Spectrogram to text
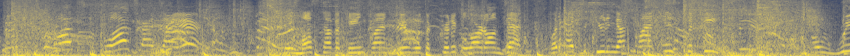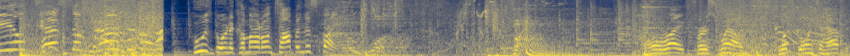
Clutch, clutch, anti-air. They must have a game plan here with the critical art on deck, but executing that plan is the key. A real test of nerve. Who's going to come out on top in this fight? All right, first round. What's going to happen?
